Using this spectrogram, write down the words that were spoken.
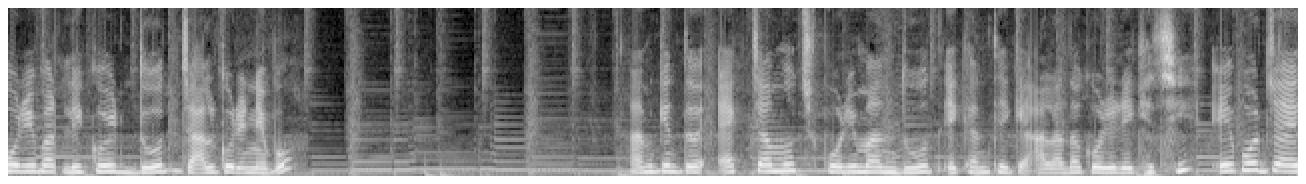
পরিমাণ লিকুইড দুধ জাল করে নেব। আমি কিন্তু এক চামচ পরিমাণ দুধ এখান থেকে আলাদা করে রেখেছি। এ পর্যায়ে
